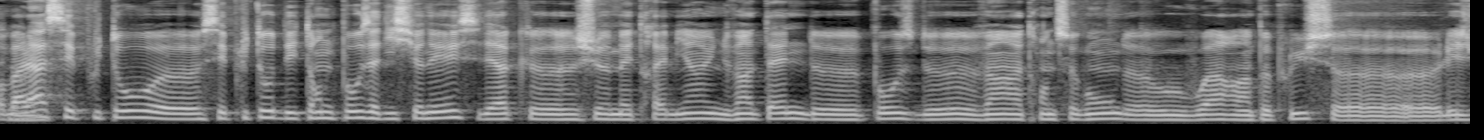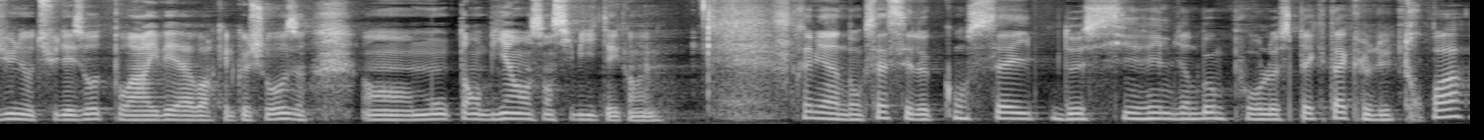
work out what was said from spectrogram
oh, bah Là, c'est plutôt, euh, c'est plutôt des temps de pause additionnés. C'est-à-dire que je mettrais bien une vingtaine de pauses de 20 à 30 secondes, ou voire un peu plus, euh, les unes au-dessus des autres pour arriver à avoir quelque chose, en montant bien en sensibilité quand même. Très bien, donc ça c'est le conseil de Cyril Birnbaum pour le spectacle du 3.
